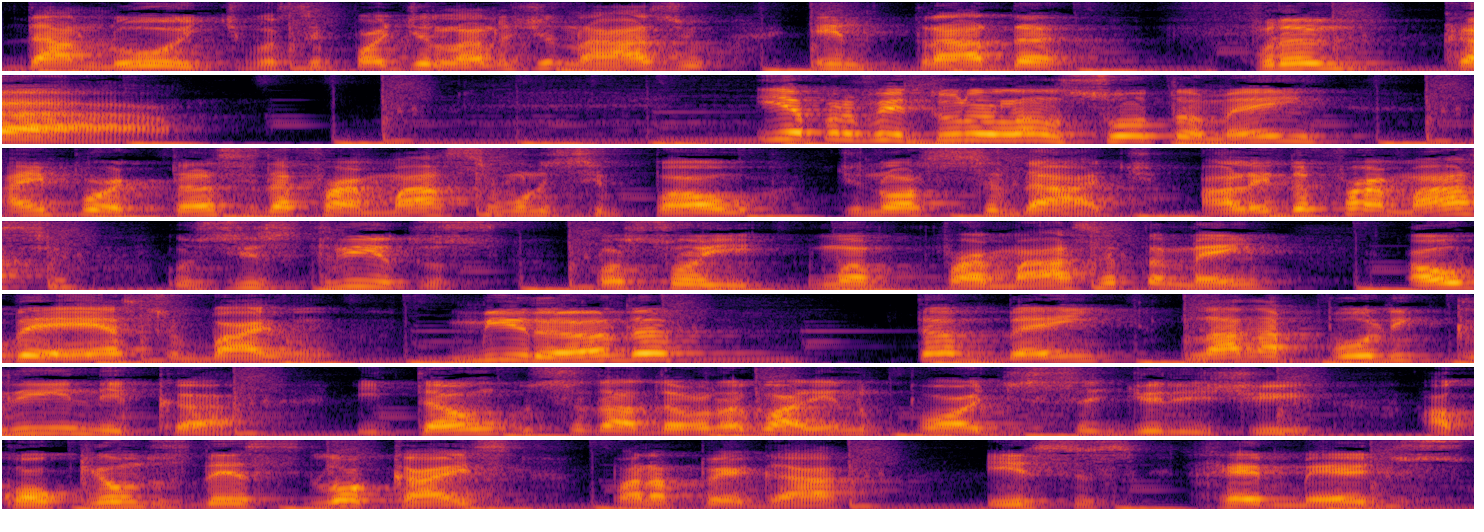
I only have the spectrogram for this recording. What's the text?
da noite. Você pode ir lá no ginásio, entrada franca. E a prefeitura lançou também a importância da farmácia municipal de nossa cidade. Além da farmácia, os distritos possuem uma farmácia também, a UBS, o bairro Miranda, também lá na Policlínica. Então, o cidadão araguarino pode se dirigir a qualquer um desses locais para pegar esses remédios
